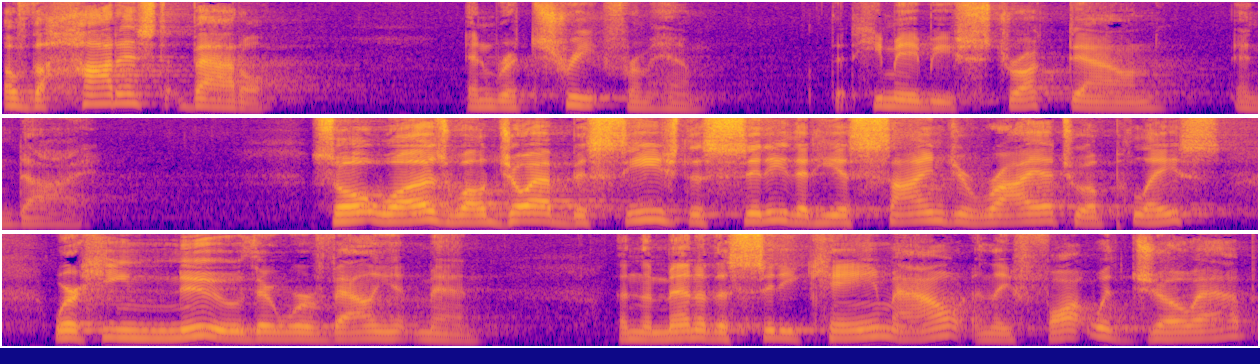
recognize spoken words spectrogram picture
of the hottest battle and retreat from him, that he may be struck down and die. So it was while Joab besieged the city that he assigned Uriah to a place where he knew there were valiant men. Then the men of the city came out and they fought with Joab,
